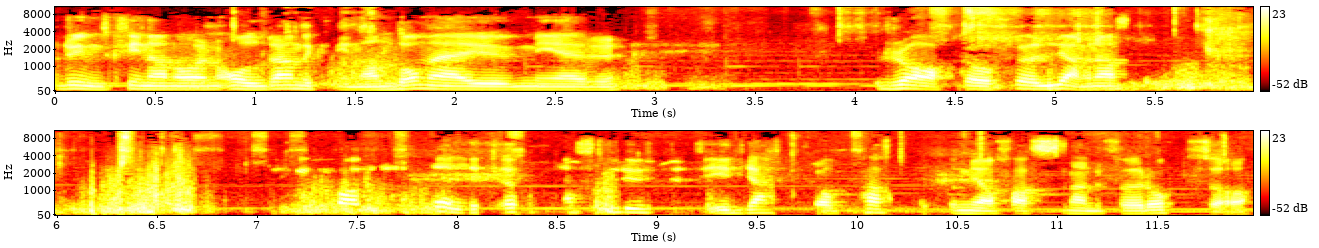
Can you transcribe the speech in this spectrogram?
rymdkvinnan och den åldrande kvinnan, de är ju mer raka att följa. Men alltså, det var väldigt öppna slutet i Jatkov-passet som jag fastnade för också.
